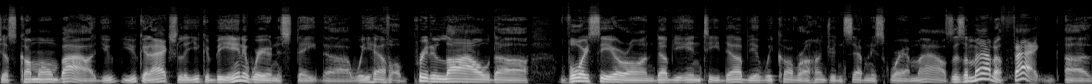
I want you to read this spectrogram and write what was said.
just come on by. You you could actually you could be anywhere in the state. Uh, we have a pretty loud uh, voice here on WNTW. We cover 170 square miles. As a matter of fact, uh,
